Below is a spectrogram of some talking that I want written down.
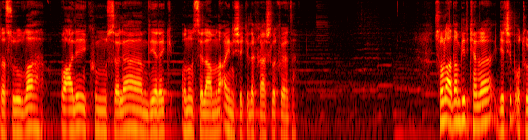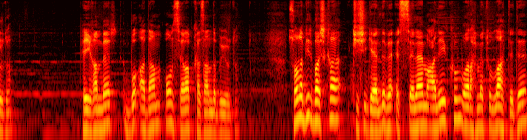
Resulullah ve aleykum selam diyerek onun selamına aynı şekilde karşılık verdi. Sonra adam bir kenara geçip oturdu. Peygamber bu adam on sevap kazandı buyurdu. Sonra bir başka kişi geldi ve Esselamu Aleyküm ve Rahmetullah dedi.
